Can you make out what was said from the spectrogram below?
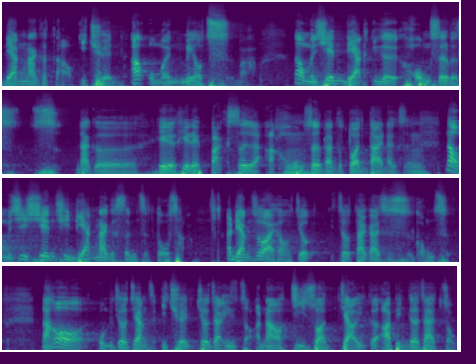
量那个岛一圈啊，我们没有尺嘛。那我们先量一个红色的是那个黑黑的白色啊啊红色那个缎带那个绳，嗯、那我们去先去量那个绳子多长啊，量出来后就就大概是十公尺，然后我们就这样子一圈就这样一直走，然后计算叫一个阿兵哥在走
